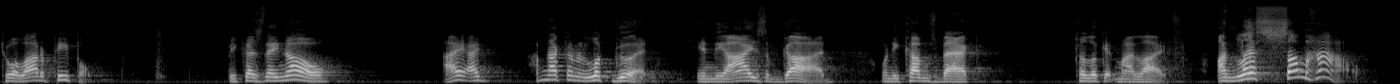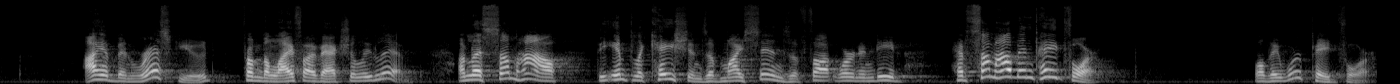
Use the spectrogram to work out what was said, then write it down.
to a lot of people because they know I, I, I'm not going to look good in the eyes of God when He comes back to look at my life. Unless somehow I have been rescued from the life I've actually lived. Unless somehow the implications of my sins of thought, word, and deed have somehow been paid for. Well, they were paid for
